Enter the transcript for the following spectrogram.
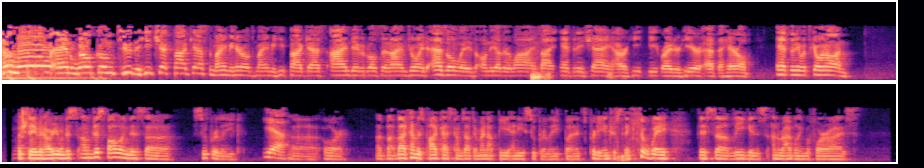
Hello and welcome to the Heat Check podcast, the Miami Herald's Miami Heat podcast. I'm David Wilson. And I am joined, as always, on the other line by Anthony Chiang, our Heat beat writer here at the Herald. Anthony, what's going on? Much, David. How are you? I'm just I'm just following this uh, Super League. Yeah. Uh, or uh, by, by the time this podcast comes out, there might not be any Super League, but it's pretty interesting the way this uh, league is unraveling before our eyes.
